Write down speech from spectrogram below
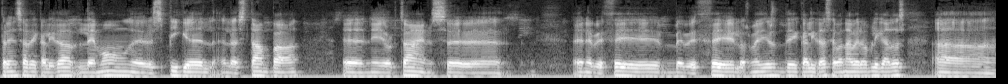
prensa de calidad, Le Monde, el Spiegel, la Estampa, el New York Times, eh, NBC, BBC, los medios de calidad se van a ver obligados a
